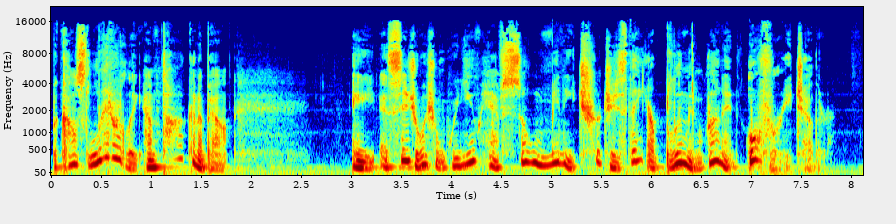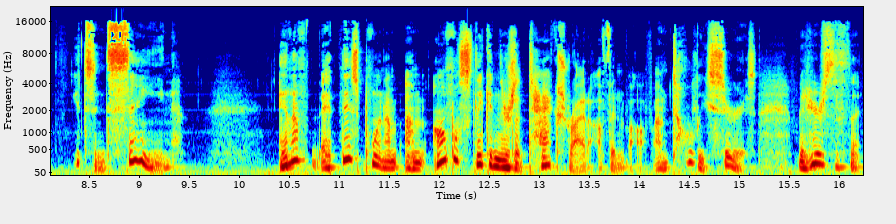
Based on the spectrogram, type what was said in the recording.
Because literally, I'm talking about a, a situation where you have so many churches, they are blooming running over each other. It's insane. And I'm, at this point, I'm, I'm almost thinking there's a tax write off involved. I'm totally serious. But here's the thing.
